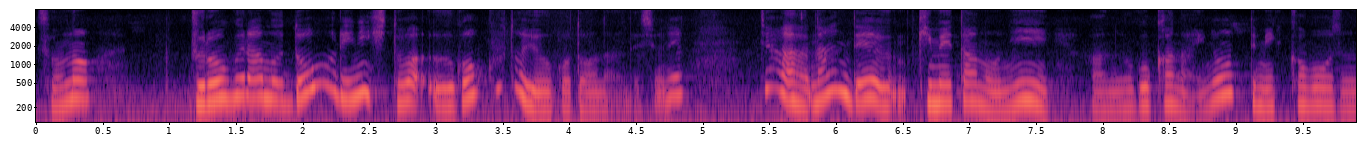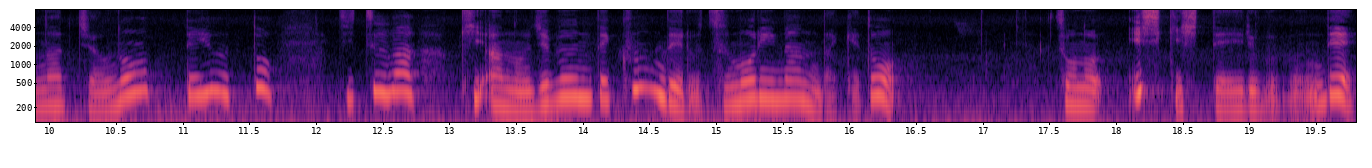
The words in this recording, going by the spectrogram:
そのプログラム通りに人は動くということなんですよね。じゃあなんで決めたのにあの動かないのって三日坊主になっちゃうのっていうと実はきあの自分で組んでるつもりなんだけどその意識している部分で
